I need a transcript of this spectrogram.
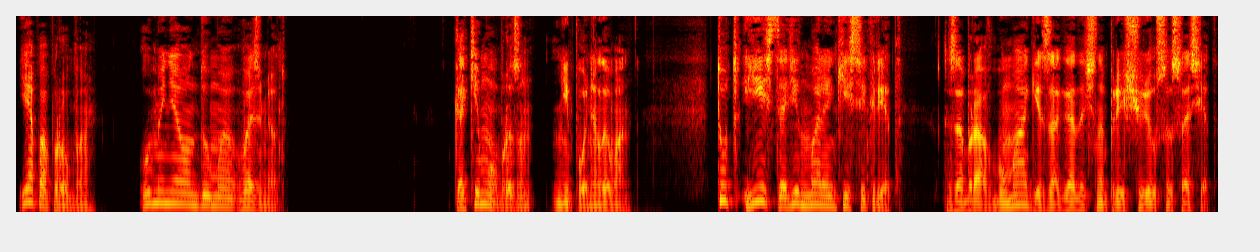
Я попробую. У меня он, думаю, возьмет». «Каким образом?» — не понял Иван. «Тут есть один маленький секрет». Забрав бумаги, загадочно прищурился сосед.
